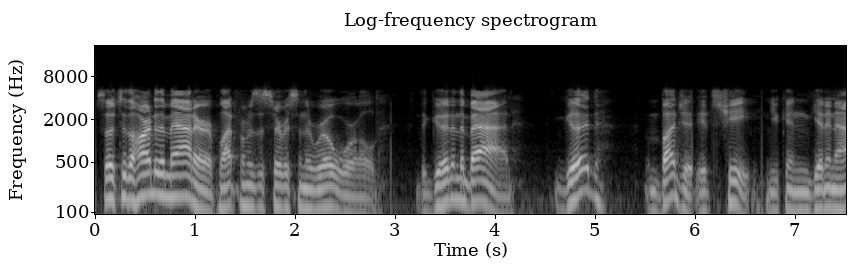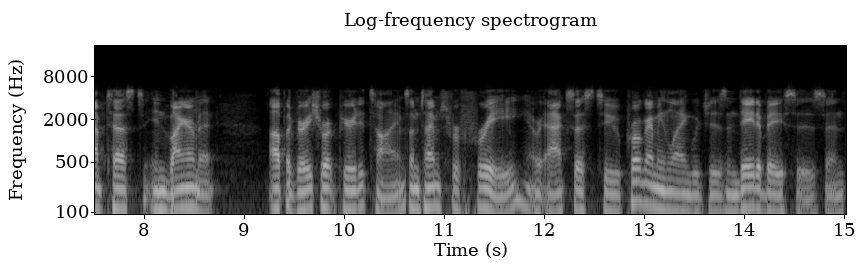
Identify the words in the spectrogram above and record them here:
So to the heart of the matter, platform as a service in the real world. The good and the bad. Good, budget, it's cheap. You can get an app test environment up a very short period of time, sometimes for free, or access to programming languages and databases and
